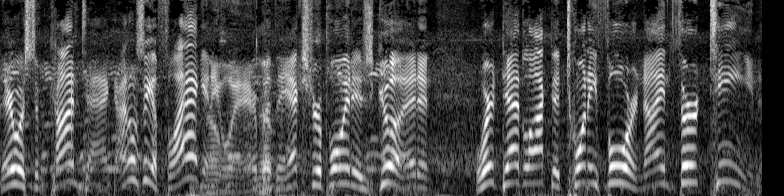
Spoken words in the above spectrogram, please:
There was some contact. I don't see a flag anywhere, but the extra point is good. And we're deadlocked at 24, 9 13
